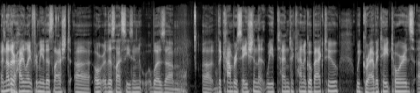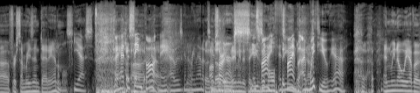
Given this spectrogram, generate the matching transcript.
Another cool. highlight for me this last uh or this last season was um uh, the conversation that we tend to kind of go back to, we gravitate towards, uh, for some reason, dead animals. Yes. I, I had the same Uh, thought, yeah. Nate. I was going to Yeah. bring that up too. I'm sorry, I Another didn't mean to say- It's fine. It's fine, but I'm with you. Yeah. And we know we have a,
